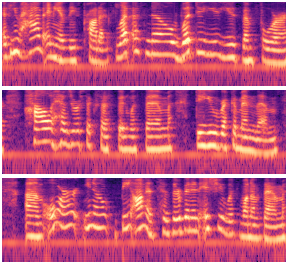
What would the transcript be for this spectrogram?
If you have any of these products, let us know what do you use them for? How has your success been with them? Do you recommend them? Um, or, you know, be honest. Has there been an issue with one of them?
